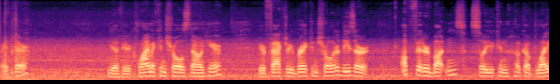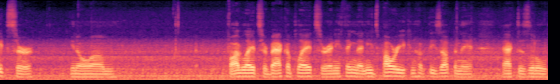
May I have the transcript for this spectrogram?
Right there. You have your climate controls down here, your factory brake controller. These are upfitter buttons, so you can hook up lights or, you know, um, fog lights or backup lights or anything that needs power. You can hook these up and they act as little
